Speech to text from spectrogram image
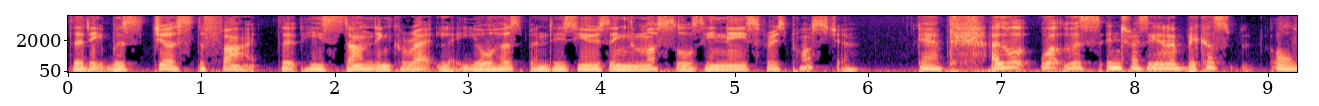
that it was just the fact that he's standing correctly. Your husband is using the muscles he needs for his posture. Yeah, and what what was interesting, you know, because all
